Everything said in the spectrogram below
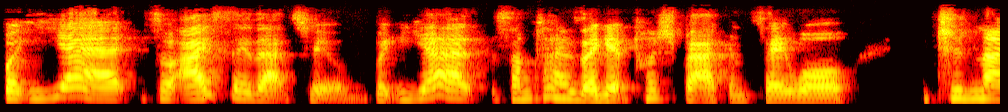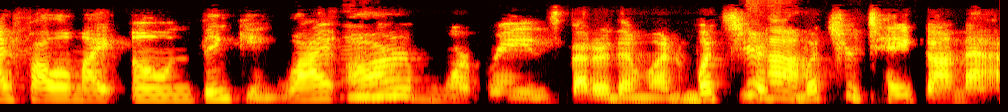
But yet, so I say that too. But yet, sometimes I get pushback and say, well, shouldn't I follow my own thinking? Why mm-hmm. are more brains better than one? What's your yeah. what's your take on that?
